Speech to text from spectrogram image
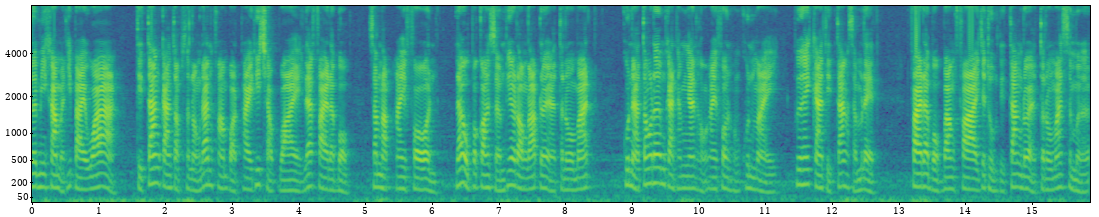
โดยมีคำอธิบายว่า ติดตั้งการตอบสนองด้านความปลอดภัยที่ฉับไวและไฟล์ระบบสำหรับ iPhone และอุปกรณ์เสริมที่รองรับโดยอัตโนมัติ คุณอาจต้องเริ่มการทำงานของ iPhone ของคุณใหม่ เพื่อให้การติดตั้งสำเร็จ ไฟล์ระบบบางไฟล์จะถูกติดตั้งโดยอัตโนมัติเสมอ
